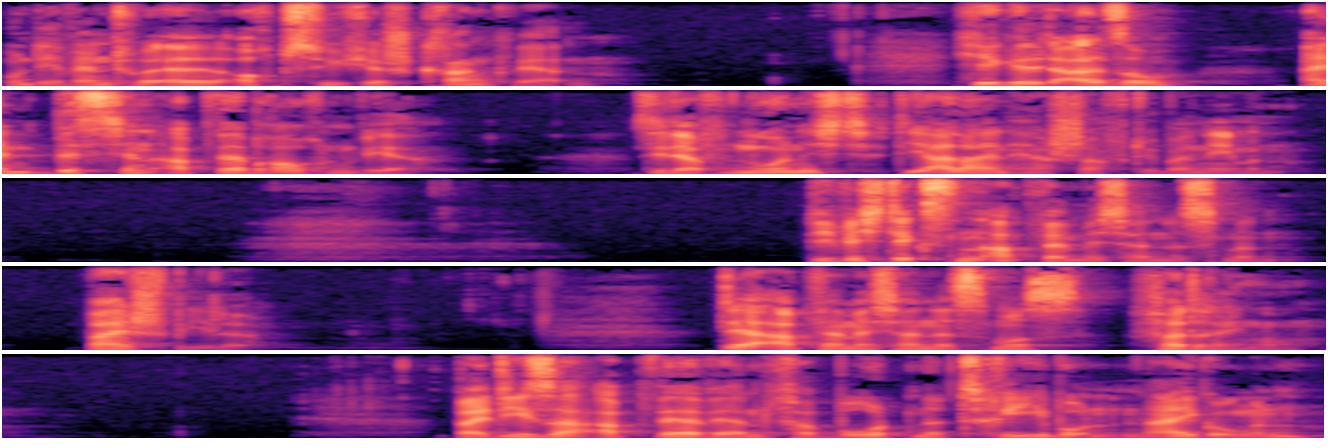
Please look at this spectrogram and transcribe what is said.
und eventuell auch psychisch krank werden. Hier gilt also, ein bisschen Abwehr brauchen wir. Sie darf nur nicht die Alleinherrschaft übernehmen. Die wichtigsten Abwehrmechanismen. Beispiele. Der Abwehrmechanismus Verdrängung. Bei dieser Abwehr werden verbotene Triebe und Neigungen,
